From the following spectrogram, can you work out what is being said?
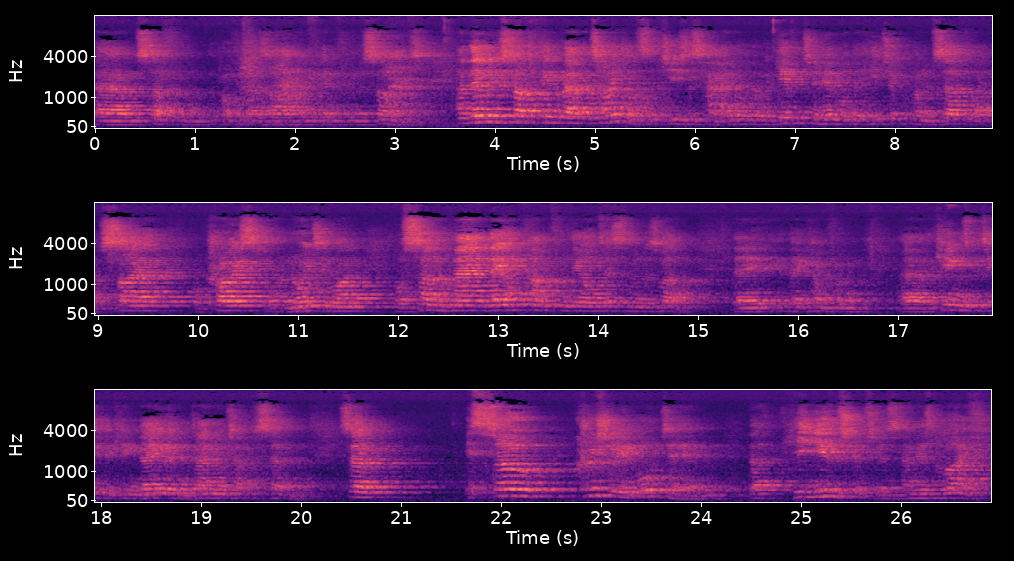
um, stuff from the prophet Isaiah and again from the Psalms. And then when you start to think about the titles that Jesus had, or that were given to him, or that he took upon himself, like Messiah, or Christ, or Anointed One, or Son of Man, they all come from the Old Testament as well. They, they come from uh, the kings, particularly King David in Daniel chapter 7. So it's so crucially important to him that he knew the scriptures and his life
